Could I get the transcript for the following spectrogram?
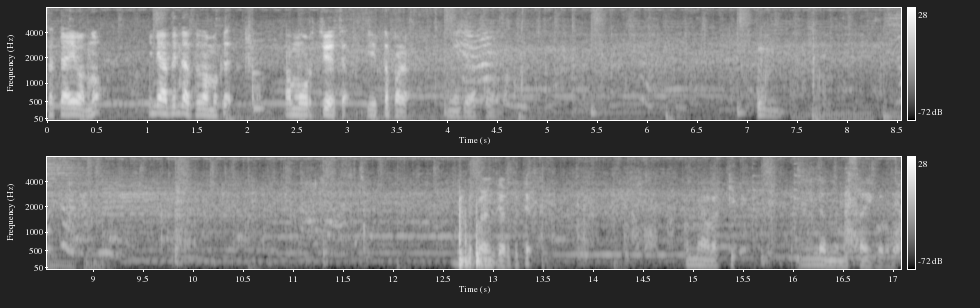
സെറ്റായി വന്നു. ഇനി അതിന്റെ അകത്ത് നമുക്ക് ആ മുറിച്ച് വെച്ച ഈത്തപ്പഴം ഇങ്ങനെ ചേർത്ത് കൊടുക്കാം. ഈത്തപ്പഴം ചേർത്തിട്ട് ഒന്ന് ഇളക്കി എല്ലാം ഒന്ന് മിസ്സായി കൊടുക്കുക.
